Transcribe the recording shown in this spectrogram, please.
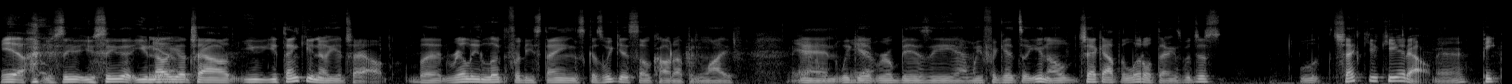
Yeah. You see, you see that you know Yeah. your child. You you think you know your child, but really look for these things because we get so caught up in life, Yeah. and we get real busy, and we forget to you know check out the little things. But just l- check your kid out, man. Peep,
